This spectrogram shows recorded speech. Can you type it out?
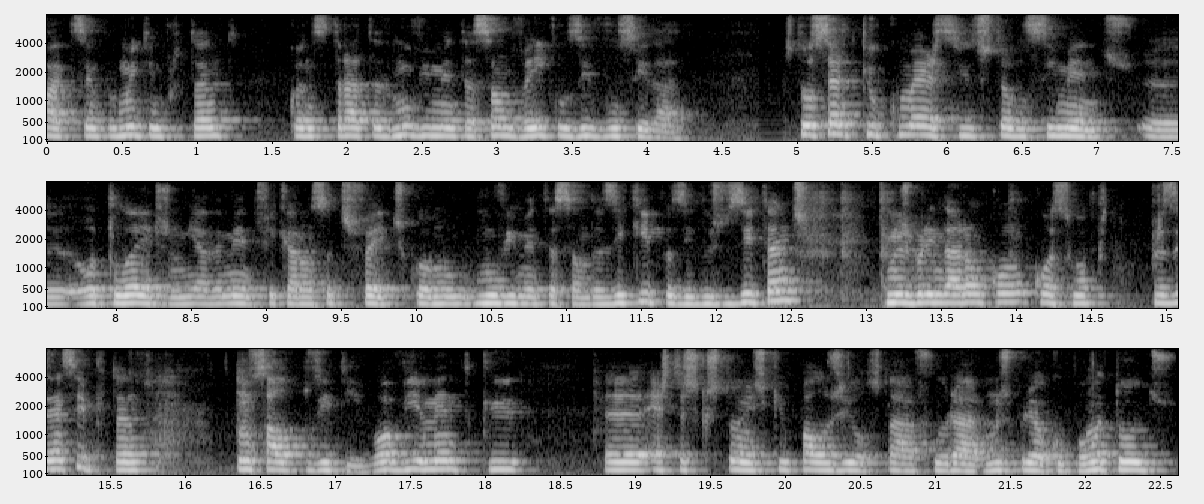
facto sempre muito importante quando se trata de movimentação de veículos e de velocidade. Estou certo que o comércio e os estabelecimentos uh, hoteleiros, nomeadamente, ficaram satisfeitos com a movimentação das equipas e dos visitantes, que nos brindaram com, com a sua presença e, portanto, um saldo positivo. Obviamente que uh, estas questões que o Paulo Gil está a aflorar nos preocupam a todos,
